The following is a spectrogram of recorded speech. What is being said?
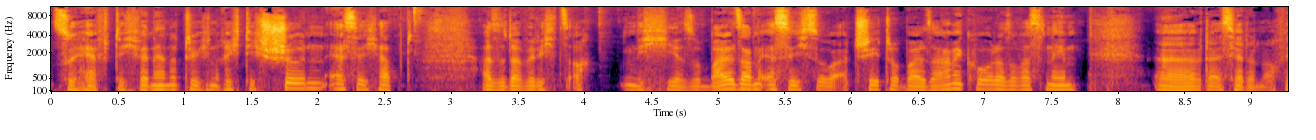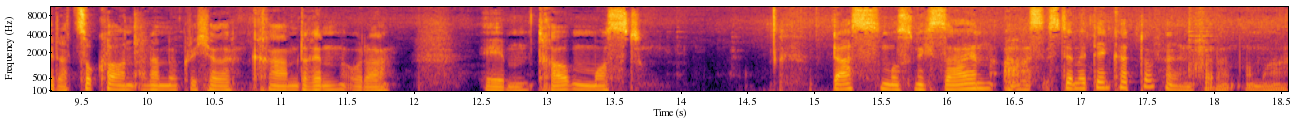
zu heftig. Wenn ihr natürlich einen richtig schönen Essig habt, also da würde ich jetzt auch nicht hier so Balsamessig, so Aceto Balsamico oder sowas nehmen. Äh, da ist ja dann auch wieder Zucker und aller möglicher Kram drin oder eben Traubenmost. Das muss nicht sein. Aber was ist denn mit den Kartoffeln, verdammt nochmal?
